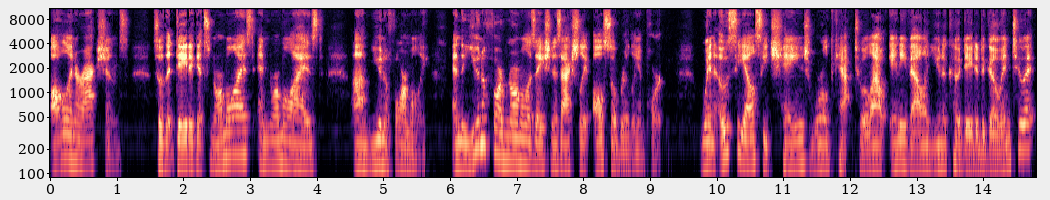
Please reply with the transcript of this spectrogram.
all interactions so that data gets normalized and normalized um, uniformly. And the uniform normalization is actually also really important. When OCLC changed WorldCat to allow any valid Unicode data to go into it,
